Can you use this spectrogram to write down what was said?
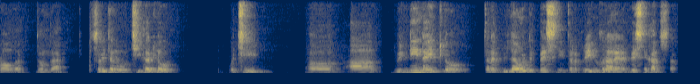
రాబర్ దొంగ. సో ఇతను చీకట్లో వచ్చి ఆ విండీ నైట్లో తన బిలౌడ్ బెస్ట్ని తన ప్రేమికురాలైన బెస్ట్ని కలుస్తారు.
